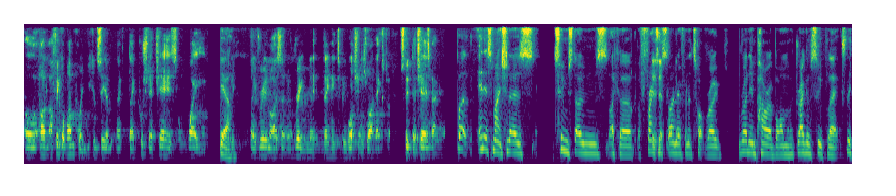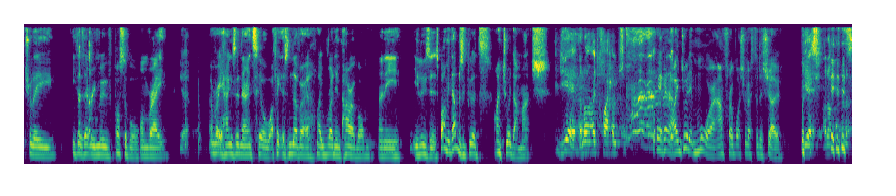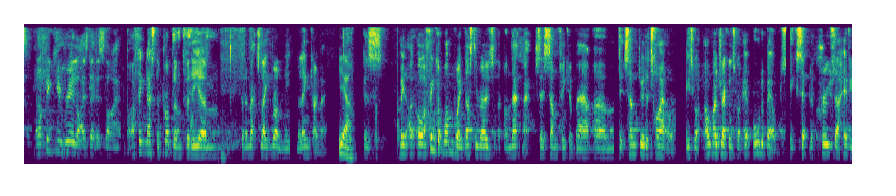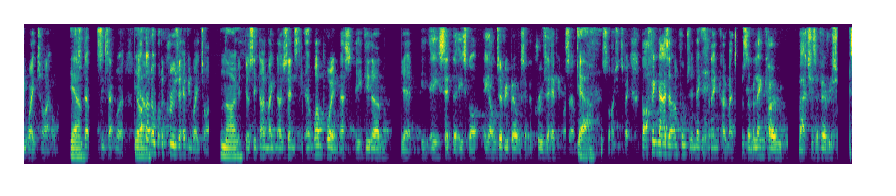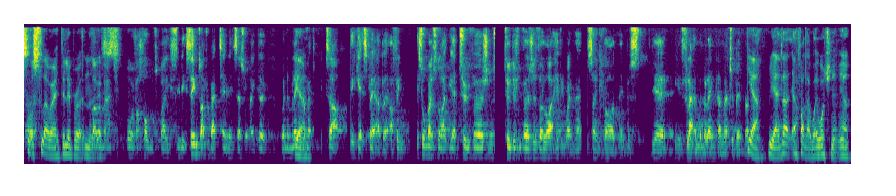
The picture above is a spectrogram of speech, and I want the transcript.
or, or I think at one point you can see them, they, they push their chairs away. Yeah, They've realised that the ring that they need to be watching is right next to them. Slid their chairs back. but in this match there's tombstones like a, a Frankensteiner from the top rope, running power bomb, dragon suplex. Literally, he does every move possible on Rey. Yeah. And Rey hangs in there until I think there's another like running power bomb and he he loses. But I mean that was a good. I enjoyed that match. Yeah, and I had high hopes. Yeah, again, I enjoyed it more after I watched the rest of the show. Yeah, and I, and, I, and I think you realise that it's like, but I think that's the problem for the um for the match later on, the Malenko match, Yeah, because. I mean, I, oh, I think at one point Dusty Rhodes on that match says something about um, did something to do with the title. He's got Ultimo Dragon's got all the belts except the Cruiser Heavyweight title. Yeah. That was the exact word. Now, Yeah. I don't know what the cruiser heavyweight title No. because it don't make no sense. At one point, that's he did. Um, yeah, he, he said that he's got he holds every belt except the cruiser heavyweight. Um, Yeah. To be. But I think that is an unfortunate negative Malenko match because the Malenko match is a very sort It's a lot slower, deliberate, and of lower match, more of a holds base. And it seems like for about 10 minutes that's what they do. When the Malenko Yeah. match picks up, it gets better. But I think it's almost like you had two versions, two different versions of the light heavyweight match, the same card, and it was, yeah, it flattened the Malenko match a bit. But Yeah, yeah, that, I felt that way watching it. Yeah,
